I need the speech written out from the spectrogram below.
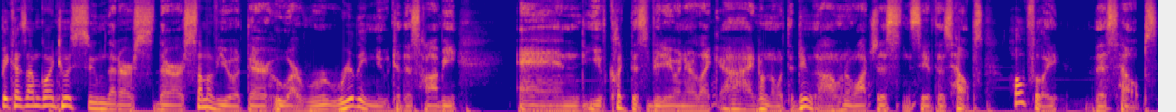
because I'm going to assume that are, there are some of you out there who are really new to this hobby and you've clicked this video and you're like, ah, I don't know what to do. I want to watch this and see if this helps. Hopefully, this helps.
